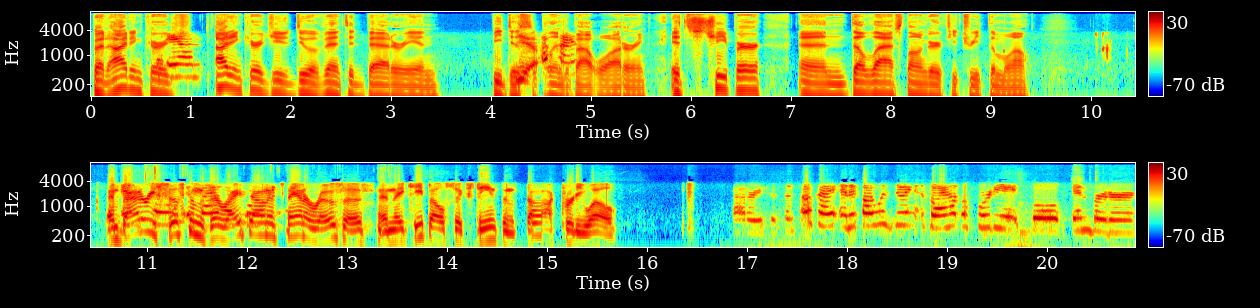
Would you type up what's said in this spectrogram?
but I'd encourage And- I'd encourage you to do a vented battery and be disciplined Okay. about watering. It's cheaper and they'll last longer if you treat them well. and battery so systems, they're have a right down in Santa Rosa, and they keep L16s in stock pretty well. battery systems. Okay, and if I was doing so, I have a 48 volt inverter,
